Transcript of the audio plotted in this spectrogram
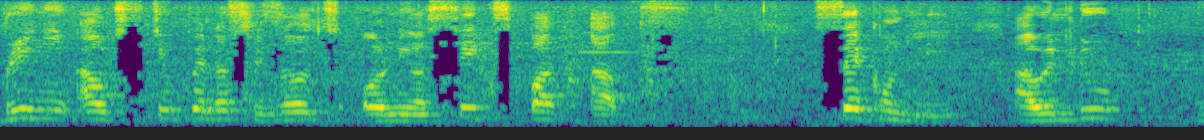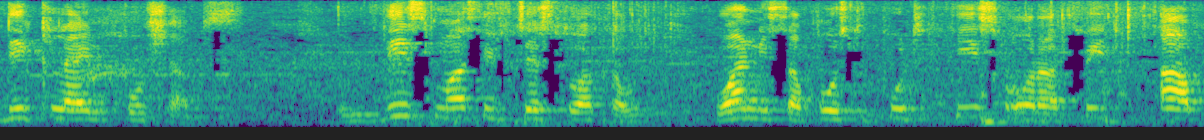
bringing out stupendous results on your six-pack abs. Secondly, I will do decline push-ups. In this massive chest workout, one is supposed to put his or her feet up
